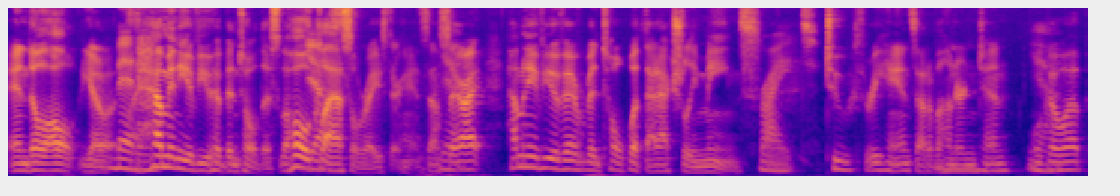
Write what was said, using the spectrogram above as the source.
And they'll all, you know, Many. how many of you have been told this? The whole Yes. class will raise their hands. And I'll say, all right, how many of you have ever been told what that actually means? Right. Two, three hands out of 110 will mm-hmm. Yeah. go up.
